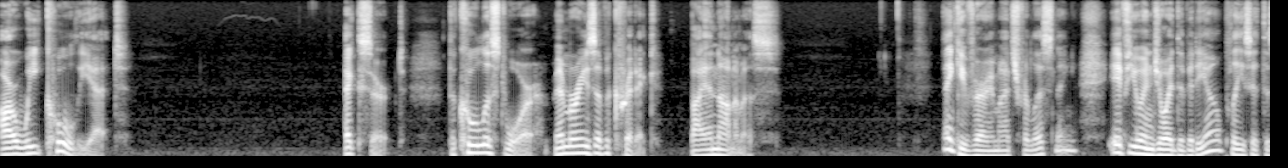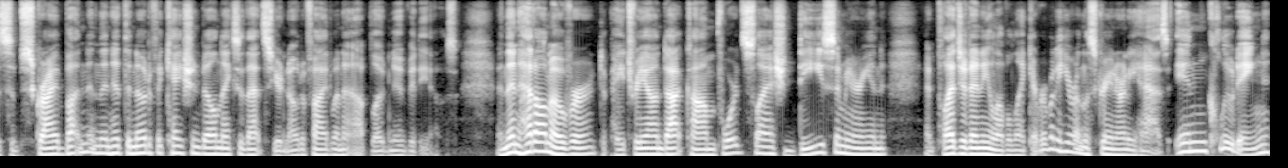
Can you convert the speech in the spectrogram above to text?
Are we cool yet? Excerpt The Coolest War Memories of a Critic by Anonymous. Thank you very much for listening. If you enjoyed the video, please hit the subscribe button and then hit the notification bell next to that so you're notified when I upload new videos. And then head on over to patreon.com forward slash dsumerian and pledge at any level like everybody here on the screen already has, including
